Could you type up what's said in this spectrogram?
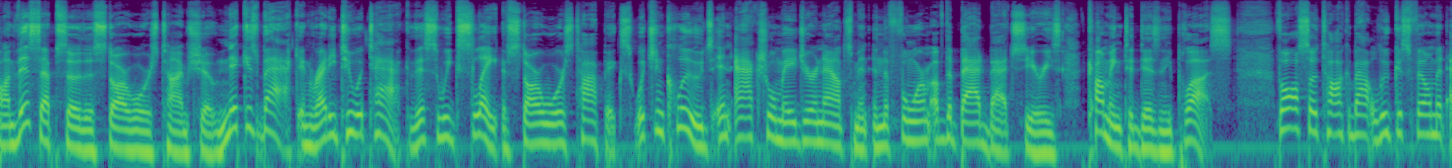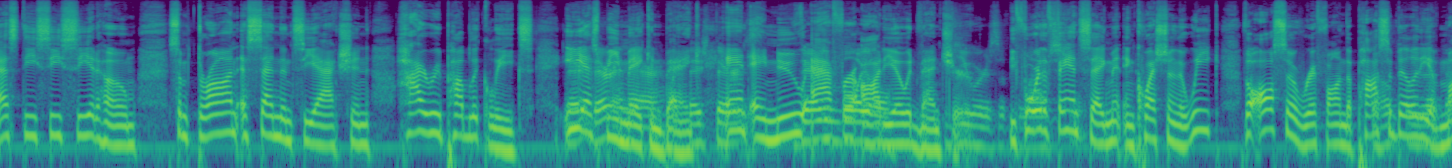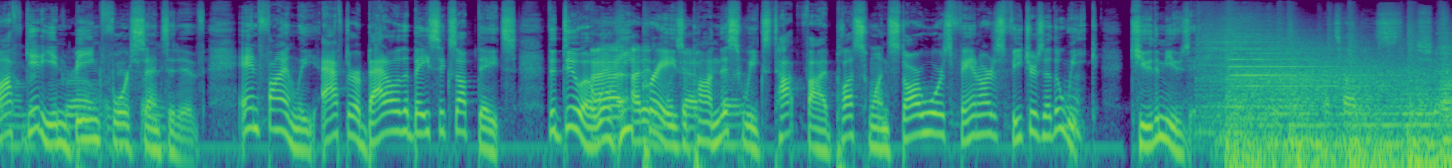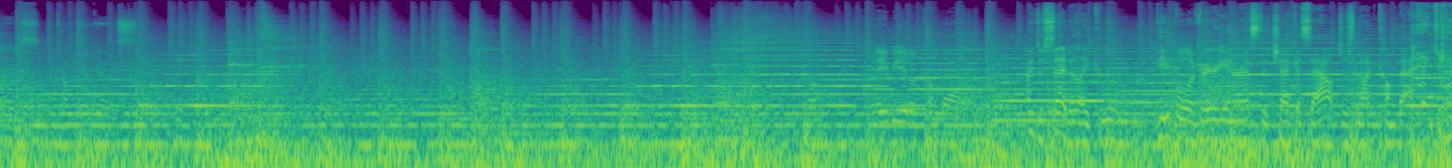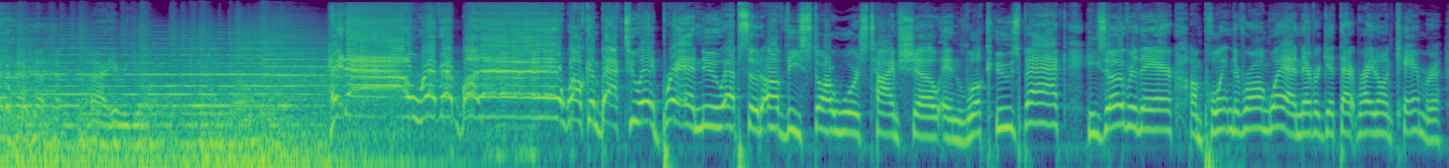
On this episode of the Star Wars Time Show, Nick is back and ready to attack this week's slate of Star Wars topics, which includes an actual major announcement in the form of the Bad Batch series coming to Disney Plus. They'll also talk about Lucasfilm at SDCC at home, some Thrawn Ascendancy action, High Republic leaks, They're- they're ESB in there. and Like, Bank, there's- there's and a new Aphra audio adventure. Before the fan segment and question of the week, they'll also riff on the possibility of Moff Gideon being oh, force eventually. sensitive. And finally, after a Battle of the Basics updates, the duo will I- I heap praise upon this week's top five plus one Star Wars fan artist features of the week. Cue the music. That's how these, these shows come. Maybe it'll come back. I just said, like, people are very interested to check us out, just not come back. All right, here we go. Hey now, everybody! Welcome back to a brand new episode of the Star Wars Time Show. And look who's back. He's over there. I'm pointing the wrong way. I never get that right on camera.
